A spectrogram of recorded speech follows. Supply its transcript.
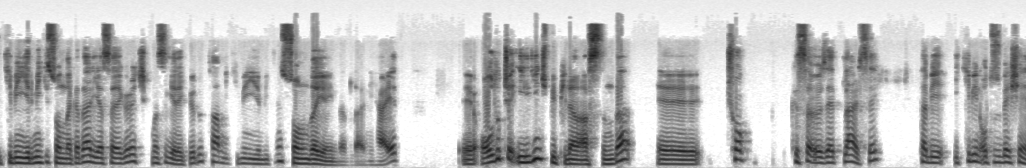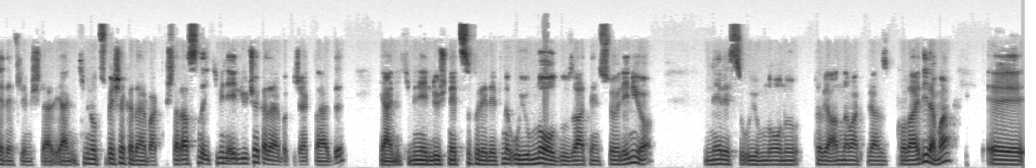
2022 sonuna kadar yasaya göre çıkması gerekiyordu. Tam 2022'nin sonunda yayınladılar nihayet. E, oldukça ilginç bir plan aslında. E, çok kısa özetlersek tabii 2035'e hedeflemişler. Yani 2035'e kadar bakmışlar. Aslında 2053'e kadar bakacaklardı. Yani 2053 net sıfır hedefine uyumlu olduğu zaten söyleniyor. Neresi uyumlu onu tabii anlamak biraz kolay değil ama e,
